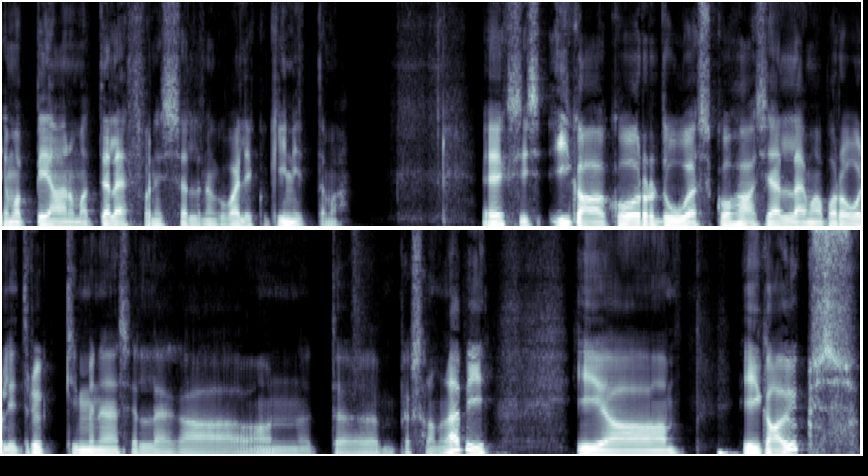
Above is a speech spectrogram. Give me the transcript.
ja ma pean oma telefonis selle nagu valiku kinnitama. ehk siis iga kord uues kohas jälle oma parooli trükkimine, sellega on nüüd, peaks olema läbi ja igaüks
